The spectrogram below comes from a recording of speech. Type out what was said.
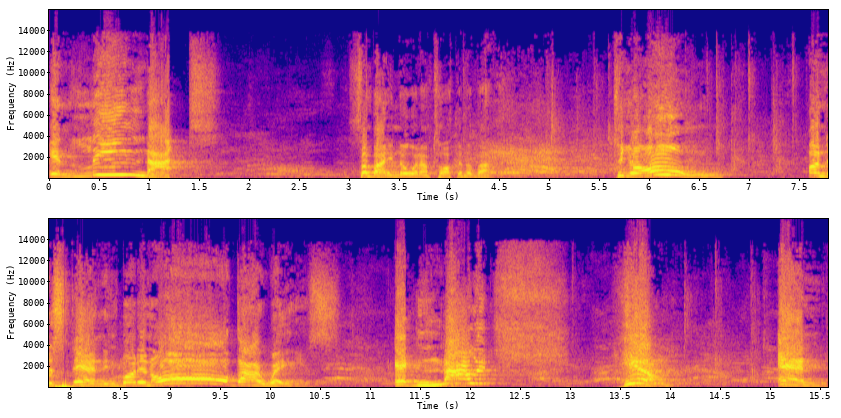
And lean not. Somebody know what I'm talking about. To your own understanding, but in all thy ways acknowledge him and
